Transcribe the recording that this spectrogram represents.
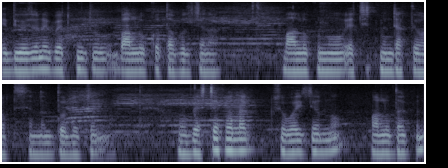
এই দুজনের ব্যাট কিন্তু ভালো কথা বলছে না। ভালো কোনো অ্যাচিভমেন্ট রাখতে পারতেছেন না দলের জন্য। বেস্টে ফেলাক সবাই জন্য ভালো থাকবেন।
